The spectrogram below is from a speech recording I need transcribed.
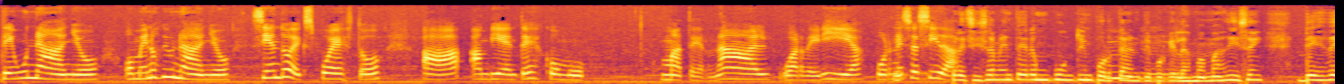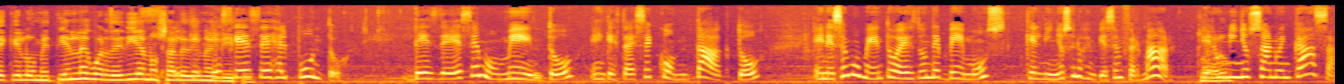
de un año o menos de un año siendo expuesto a ambientes como maternal, guardería, por eh, necesidad. Precisamente era un punto importante porque las mamás dicen, desde que lo metí en la guardería no sale de una gripe. Es que ese es el punto. Desde ese momento en que está ese contacto, en ese momento es donde vemos que el niño se nos empieza a enfermar. Era un niño sano en casa,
